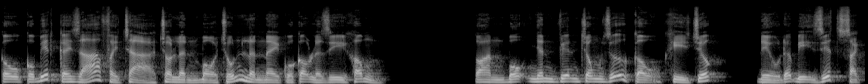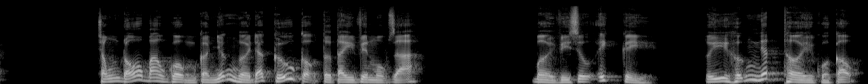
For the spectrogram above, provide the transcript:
Cậu có biết cái giá phải trả cho lần bỏ trốn lần này của cậu là gì không? Toàn bộ nhân viên trông giữ cậu khi trước đều đã bị giết sạch. Trong đó bao gồm cả những người đã cứu cậu từ tay viên mục giã. Bởi vì sự ích kỷ, tùy hứng nhất thời của cậu,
